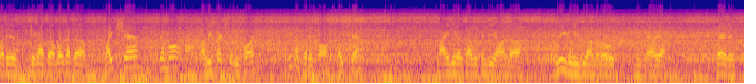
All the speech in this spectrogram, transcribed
but it, they got the what is that the bike share symbol? I researched it before. I think that's what it's called bike share. The idea is that we can be on the legally be on the road in this area. There it is.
